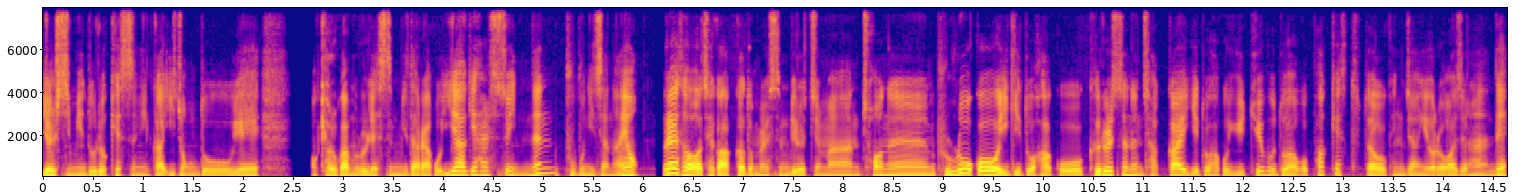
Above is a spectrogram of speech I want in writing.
열심히 노력했으니까 이 정도의 어, 결과물을 냈습니다라고 이야기할 수 있는 부분이잖아요. 그래서 제가 아까도 말씀드렸지만 저는 블로거이기도 하고 글을 쓰는 작가이기도 하고 유튜브도 하고 팟캐스트도 하고 굉장히 여러 가지를 하는데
